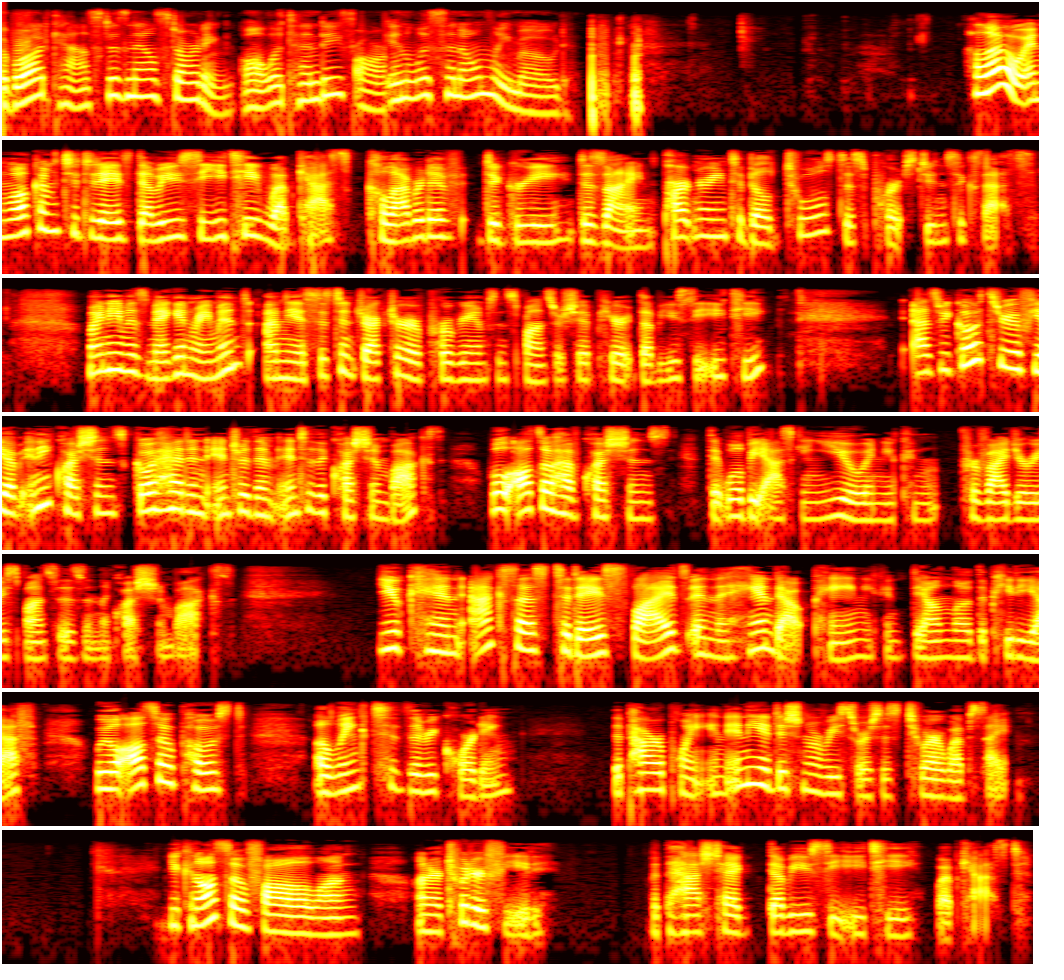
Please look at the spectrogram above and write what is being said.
The broadcast is now starting. All attendees are in listen-only mode. Hello, and welcome to today's WCET webcast, Collaborative Degree Design, Partnering to Build Tools to Support Student Success. My name is Megan Raymond. I'm the Assistant Director of Programs and Sponsorship here at WCET. As we go through, if you have any questions, go ahead and enter them into the question box. We'll also have questions that we'll be asking you, and you can provide your responses in the question box. You can access today's slides in the handout pane. You can download the PDF. We will also post a link to the recording, the PowerPoint, and any additional resources to our website. You can also follow along on our Twitter feed with the hashtag WCET webcast.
